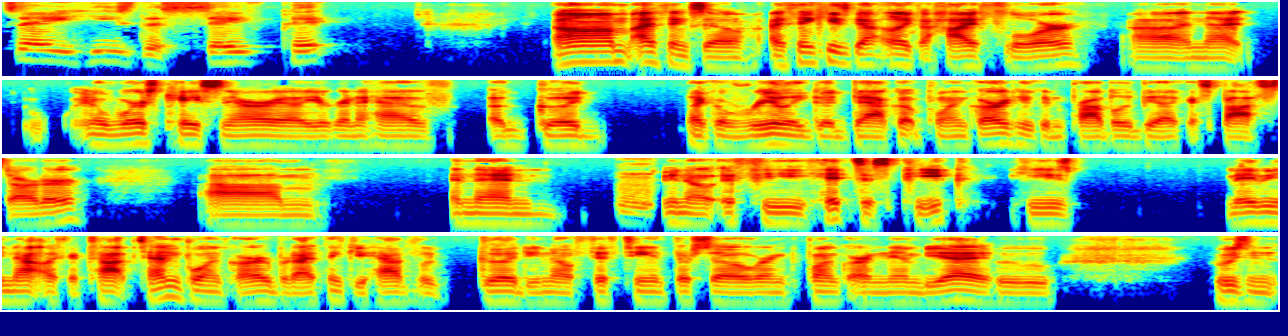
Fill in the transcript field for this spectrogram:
say he's the safe pick? Um, I think so. I think he's got like a high floor, uh, and that in a worst case scenario, you're going to have a good, like a really good backup point guard who can probably be like a spot starter. Um, and then, mm. you know, if he hits his peak, he's maybe not like a top 10 point guard, but I think you have a good, you know, 15th or so ranked point guard in the NBA who, who's an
